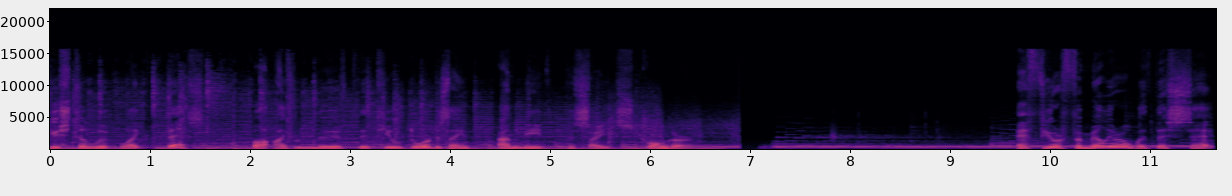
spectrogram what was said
used to look like this, but I've removed the teal door design and made the sides stronger. If you're familiar with this set,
